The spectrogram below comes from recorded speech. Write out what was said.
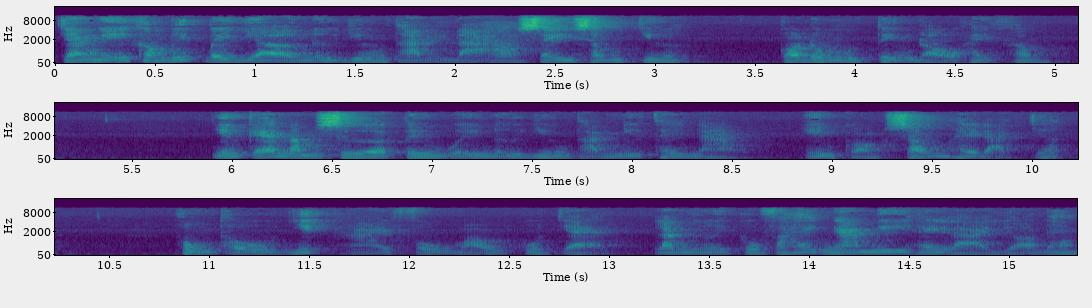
Chàng nghĩ không biết bây giờ nữ Dương Thành đã xây xong chưa, có đúng tiến độ hay không. Những kẻ năm xưa tiêu hủy nữ Dương Thành như thế nào, hiện còn sống hay đã chết. Hung thủ giết hại phụ mẫu của chàng là người của phái Nga Mi hay là Võ Đan.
